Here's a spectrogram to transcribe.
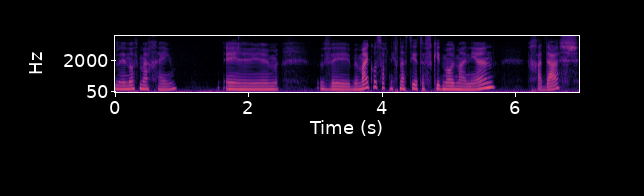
ליהנות מהחיים. אה, ובמייקרוסופט נכנסתי לתפקיד מאוד מעניין, חדש,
